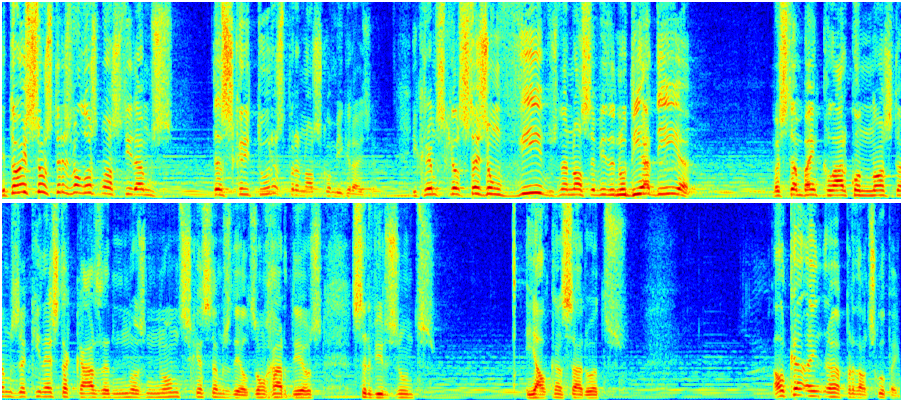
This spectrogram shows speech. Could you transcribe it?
Então, estes são os três valores que nós tiramos das Escrituras para nós, como igreja. E queremos que eles estejam vivos na nossa vida, no dia a dia. Mas também, claro, quando nós estamos aqui nesta casa, nós não nos esqueçamos deles. Honrar Deus, servir juntos e alcançar outros. Alcan... Ah, perdão, desculpem.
